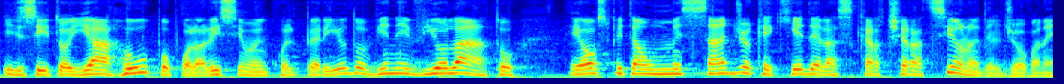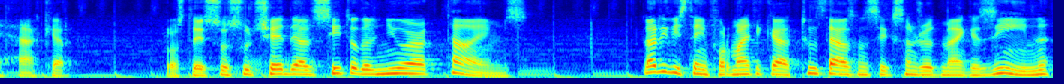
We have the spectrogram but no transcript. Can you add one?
Il sito Yahoo, popolarissimo in quel periodo, viene violato e ospita un messaggio che chiede la scarcerazione del giovane hacker. Lo stesso succede al sito del New York Times. La rivista informatica 2600 Magazine,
